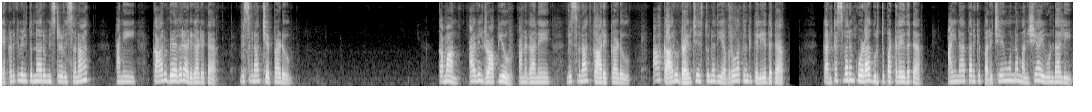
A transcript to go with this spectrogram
ఎక్కడికి వెళ్తున్నారు మిస్టర్ విశ్వనాథ్? అని కారు డ్రైవర్ అడిగాడట. విశ్వనాథ్ చెప్పాడు. Come on I will drop you అనగానే విశ్వనాథ్ కారు ఎక్కాడు ఆ కారు డ్రైవ్ చేస్తున్నది ఎవరో అతనికి తెలియదట. కంఠస్వరం కూడా గుర్తుపట్టలేదట. అయినా తనకి పరిచయం ఉన్న మనిషి అయి ఉండాలి.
